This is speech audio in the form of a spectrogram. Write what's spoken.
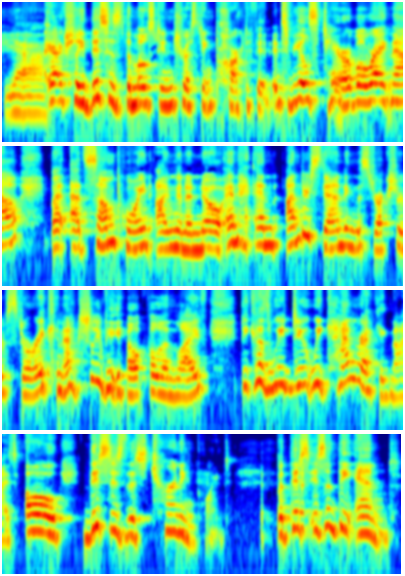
yeah. Actually, this is the most interesting part of it. It feels terrible right now, but at some point I'm going to know and and understanding the structure of story can actually be helpful in life because we do we can recognize, oh, this is this turning point. But this isn't the end.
